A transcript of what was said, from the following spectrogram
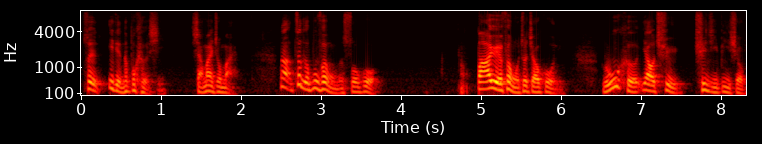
所以一点都不可惜，想卖就卖。那这个部分我们说过，八月份我就教过你如何要去趋吉避凶，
